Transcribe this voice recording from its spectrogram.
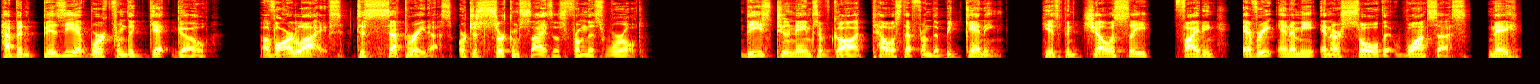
have been busy at work from the get go of our lives to separate us or to circumcise us from this world. These two names of God tell us that from the beginning, He has been jealously fighting every enemy in our soul that wants us, nay,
